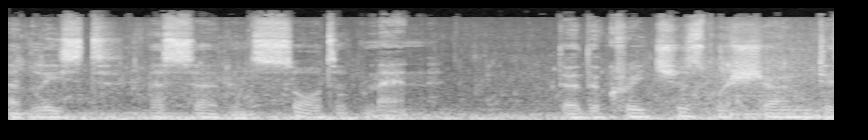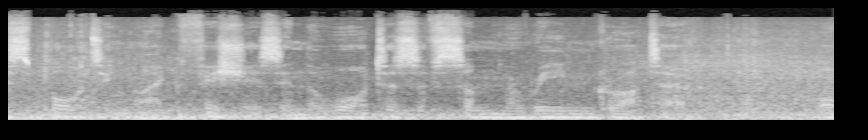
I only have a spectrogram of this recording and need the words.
at least a certain sort of men, though the creatures were shown disporting like fishes in the waters of some marine grotto, or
